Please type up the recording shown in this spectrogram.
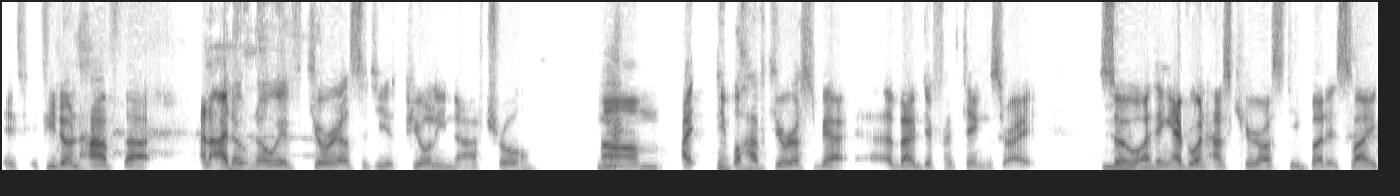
if, if you don't have that, and I don't know if curiosity is purely natural yeah. um I, people have curiosity about, about different things right so mm. i think everyone has curiosity but it's like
